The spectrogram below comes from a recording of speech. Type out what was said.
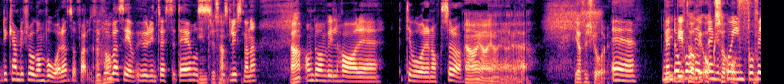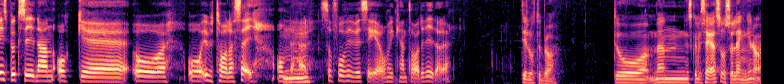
det kan bli fråga om våren i så fall. Så vi får bara se hur intresset är hos, Intressant. hos lyssnarna. Ja, Om de vill ha det till våren också då. ja, ja, ja, ja, ja. Jag förstår. Eh, men Det- de det får vi helt enkelt gå in på Facebook-sidan och, eh, och, och uttala sig om Mm. det här. Så får vi väl se om vi kan ta det vidare. Det låter bra. Då, men ska vi säga så så länge då?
